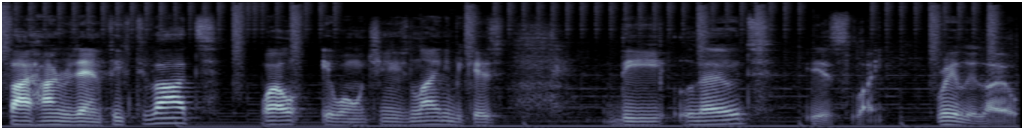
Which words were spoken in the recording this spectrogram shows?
550 watt, well, it won't change lighting because the load is like really low.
